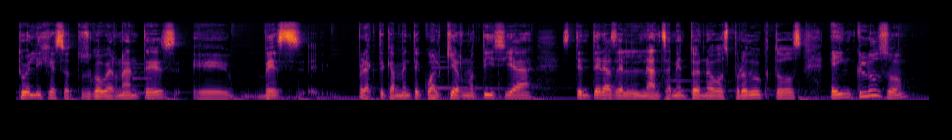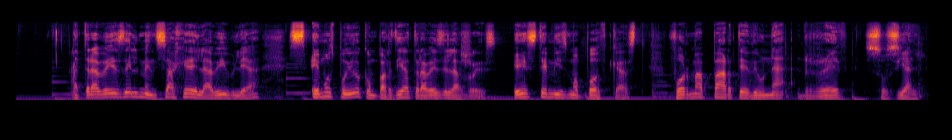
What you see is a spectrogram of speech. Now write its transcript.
tú eliges a tus gobernantes, eh, ves eh, prácticamente cualquier noticia, te enteras del lanzamiento de nuevos productos e incluso a través del mensaje de la Biblia hemos podido compartir a través de las redes. Este mismo podcast forma parte de una red social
